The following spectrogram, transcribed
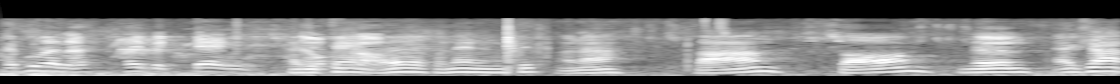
ให้พูดแล้วนะให้ไปแกล้งใครจะแกล้งเออคนแน่นฟิตเอานะสามสองหนึ่งแอคชั่น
